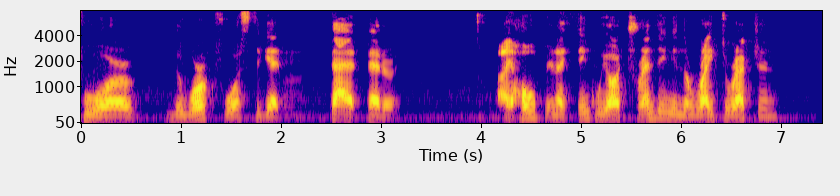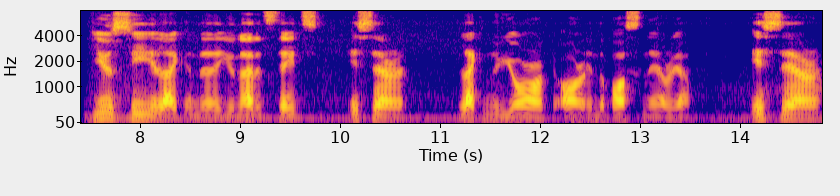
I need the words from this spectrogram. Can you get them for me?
for the workforce to get that better. I hope and I think we are trending in the right direction. Do you see, like in the United States, is there, like in New York or in the Boston area, is there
